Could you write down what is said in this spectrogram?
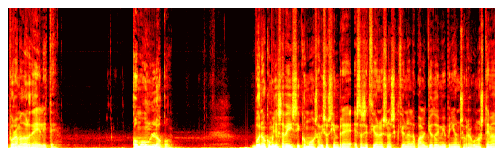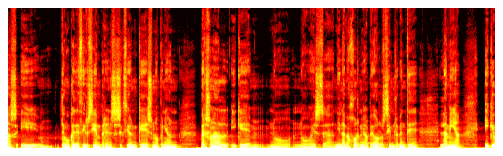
Programador de élite. Como un loco. Bueno, como ya sabéis y como os aviso siempre, esta sección es una sección en la cual yo doy mi opinión sobre algunos temas y tengo que decir siempre en esta sección que es una opinión personal y que no, no es eh, ni la mejor ni la peor, simplemente la mía, y que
